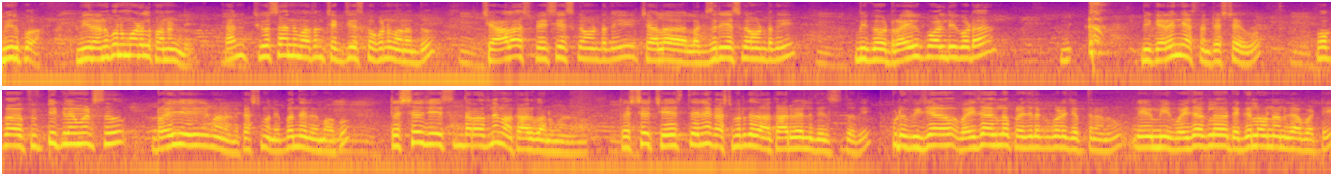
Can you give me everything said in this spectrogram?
మీరు కొ- మీరు అనుకున్న మోడల్ కొనండి. కానీ చూసాన్ని మాత్రం చెక్ చేసుకోకుండా కొనొద్దు. చాలా స్పేసియస్గా ఉంటుంది చాలా లగ్జరియస్గా ఉంటుంది. మీకు డ్రైవ్ క్వాలిటీ కూడా మీకు అరేంజ్ చేస్తాను టెస్ట్ డ్రైవ్. ఒక ఫిఫ్టీ కిలోమీటర్స్ డ్రైవ్ చేయమనండి కస్టమర్ ఇబ్బంది లేదు మాకు. టెస్ట్ డ్రైవ్ చేసిన తర్వాతనే మా కారు కొనమనండి. టెస్ట్ చేస్తేనే కస్టమర్కి కారు వేలు తెలుస్తుంది. ఇప్పుడు విజయ వైజాగ్లో ప్రజలకు కూడా చెప్తున్నాను. నేను మీకు వైజాగ్లో దగ్గరలో ఉన్నాను కాబట్టి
